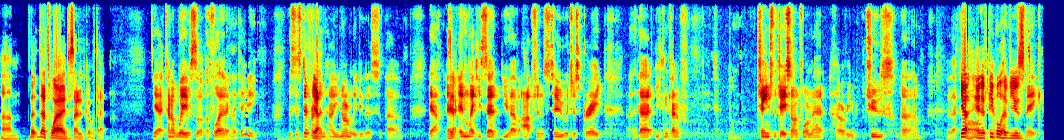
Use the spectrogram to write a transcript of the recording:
um, th that's why I decided to go with that. Yeah, it kind of waves a, a flag like, hey, this is different yeah. than how you normally do this. Um, yeah, exactly. and, and, like you said, you have options too, which is great. That you can kind of you know, change the JSON format however you choose. Um, yeah, and if people know, have used snake.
